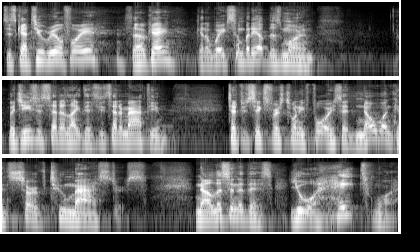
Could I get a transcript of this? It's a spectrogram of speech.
Just got too real for you? That okay? Got to wake somebody up this morning. But Jesus said it like this He said in Matthew chapter 6, verse 24, He said, No one can serve two masters. Now listen to this you will hate one,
